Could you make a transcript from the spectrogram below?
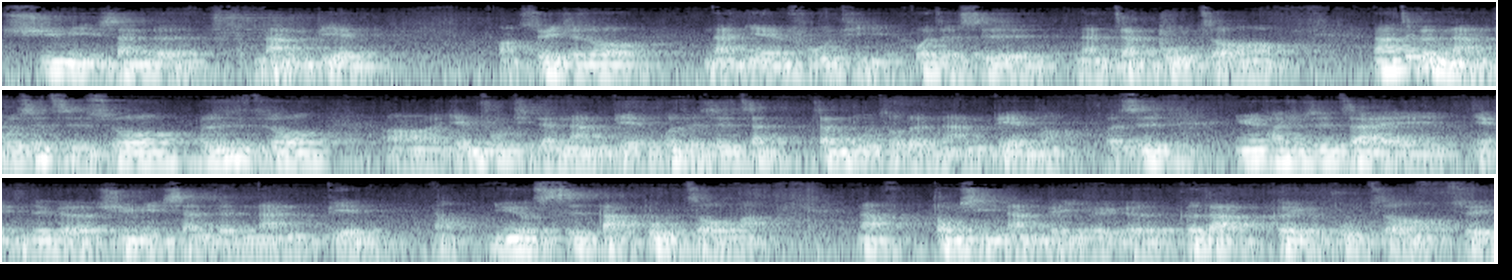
须弥山的南边啊，所以叫做南阎浮提或者是南占部洲哈。那这个南不是指说，不是指说。啊，阎浮提的南边，或者是占占部洲的南边哦，而是因为它就是在阎那个须弥山的南边哦，因为有四大部洲嘛，那东西南北有一个各大各一个部洲哦，所以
